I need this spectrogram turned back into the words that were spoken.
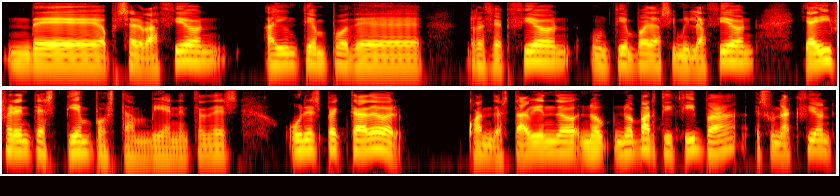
de observación, hay un tiempo de recepción, un tiempo de asimilación y hay diferentes tiempos también. Entonces, un espectador cuando está viendo, no, no participa, es una acción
